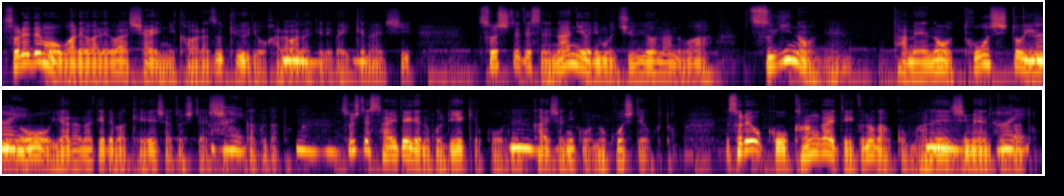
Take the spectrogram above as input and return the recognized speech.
それでも我々は社員に変わらず給料を払わなければいけないし、そしてですね何よりも重要なのは次のねための投資というのをやらなければ経営者としては失格だと、うんうん。そして最低限のこう利益をこう、ねうん。会社にこう残しておくと。それをこう考えていくのがこうマネージメントだと、うん。はい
